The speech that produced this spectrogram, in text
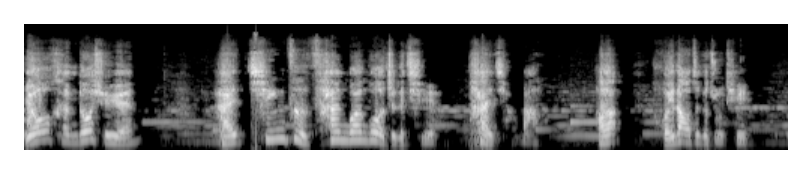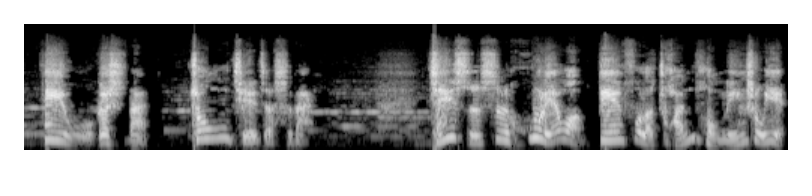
有很多学员还亲自参观过这个企业，太强大了。好了，回到这个主题，第五个时代，终结者时代。即使是互联网颠覆了传统零售业，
